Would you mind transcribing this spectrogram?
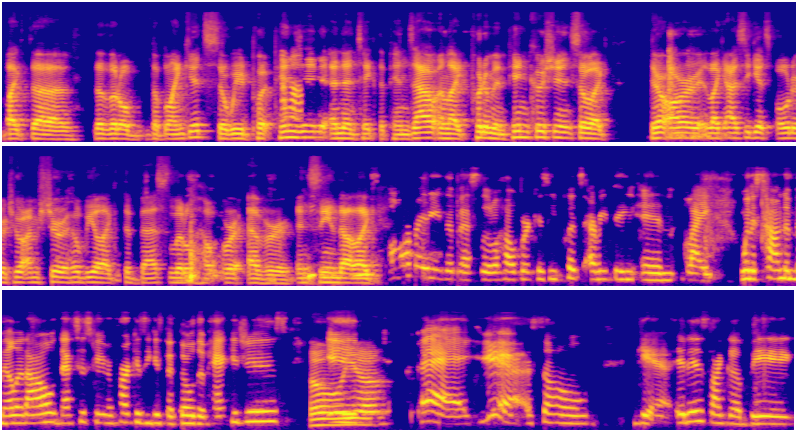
like the the little the blankets. So we'd put pins uh-huh. in and then take the pins out and like put them in pin cushions. So like there are like as he gets older too i'm sure he'll be like the best little helper ever and seeing that like He's already the best little helper because he puts everything in like when it's time to mail it out that's his favorite part because he gets to throw the packages oh yeah. bag. Yeah. So yeah it is like a big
